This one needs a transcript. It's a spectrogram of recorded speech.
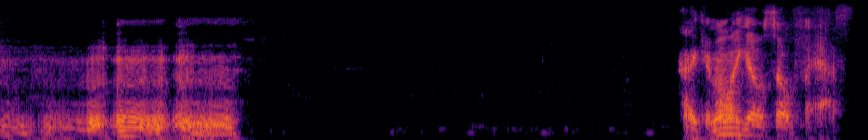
Mm, mm, mm. I can only go so fast.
